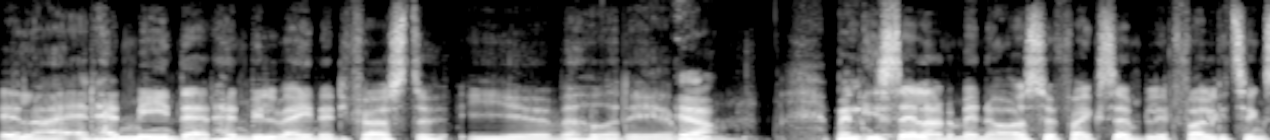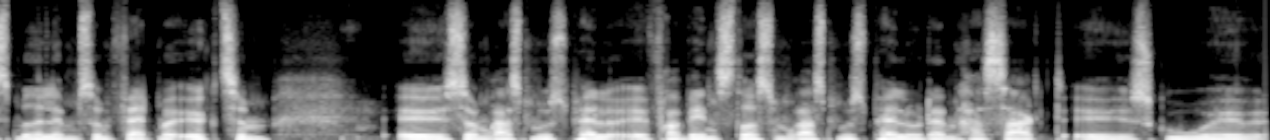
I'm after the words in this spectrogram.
eller at han mente, at han ville være en af de første i, øh, hvad hedder det, Ja. Men, i cellerne, men også for eksempel et folketingsmedlem som Fatma Øgtem, øh, som Rasmus Pal, øh, fra Venstre, som Rasmus Paludan har sagt, øh, skulle øh,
